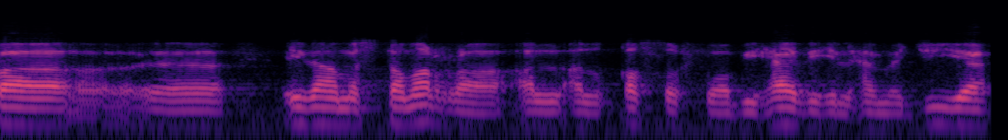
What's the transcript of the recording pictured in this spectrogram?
فإذا ما استمر القصف وبهذه الهمجية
